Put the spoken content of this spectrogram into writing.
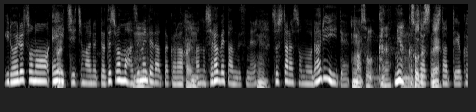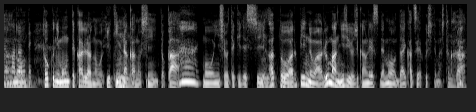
いろいろその A110 って私はもう初めてだったから、はい。あの調べたんですね、うん。そしたらそのラリーで、うん。あそうだね。活躍そうですね。したっていう車だって、特にモンテカルラの雪の中のシーンとか、はい。もう印象的ですし、うん。あとアルピーヌはルマン24時間レースでも大活躍してましたから、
